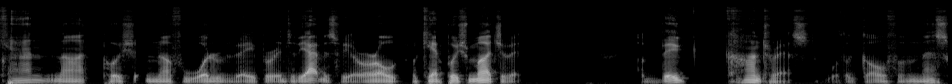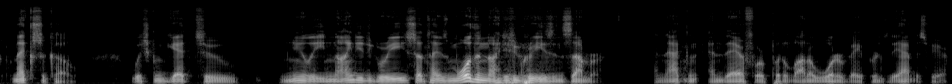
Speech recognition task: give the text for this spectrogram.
cannot push enough water vapor into the atmosphere or, can't push much of it. A big contrast with the Gulf of Mexico, which can get to nearly 90 degrees, sometimes more than 90 degrees in summer, and that can and therefore put a lot of water vapor into the atmosphere.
